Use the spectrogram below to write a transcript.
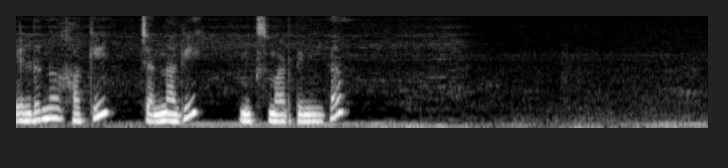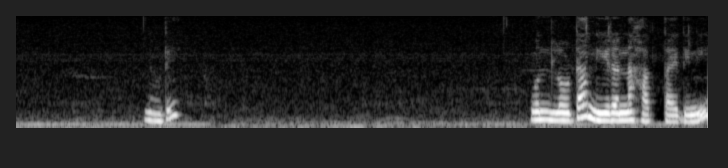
ಎರಡನ್ನೂ ಹಾಕಿ ಚೆನ್ನಾಗಿ ಮಿಕ್ಸ್ ಮಾಡ್ತೀನಿ ಈಗ. ನೋಡಿ. ಒಂದು ಲೋಟ ನೀರನ್ನು ಹಾಕ್ತಾ ಇದ್ದೀನಿ.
